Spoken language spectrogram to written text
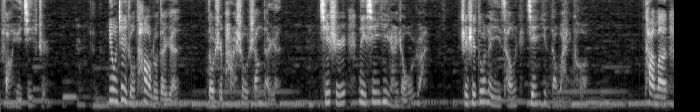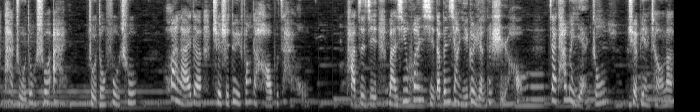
防御机制。用这种套路的人，都是怕受伤的人。其实内心依然柔软，只是多了一层坚硬的外壳。他们怕主动说爱，主动付出，换来的却是对方的毫不在乎；怕自己满心欢喜地奔向一个人的时候，在他们眼中却变成了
